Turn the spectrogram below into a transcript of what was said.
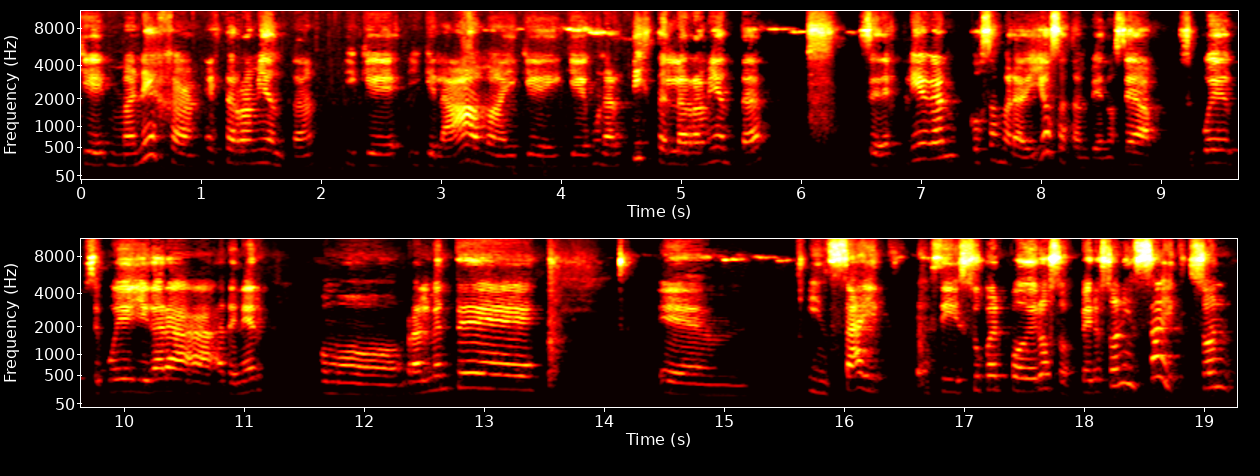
que maneja esta herramienta y que, y que la ama y que, que, es un artista en la herramienta, se despliegan cosas maravillosas también. O sea, se puede, se puede llegar a, tener como realmente em, insights así súper poderosos, pero son insights, son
